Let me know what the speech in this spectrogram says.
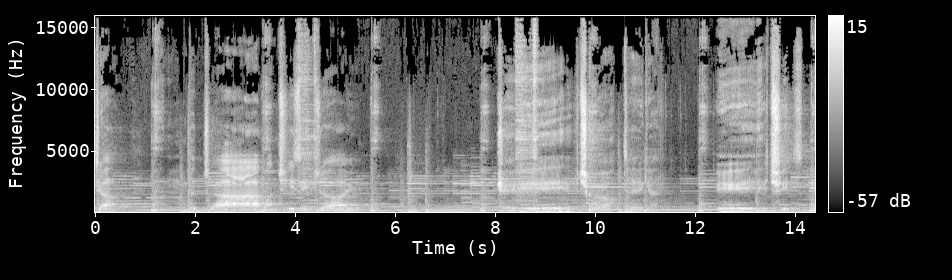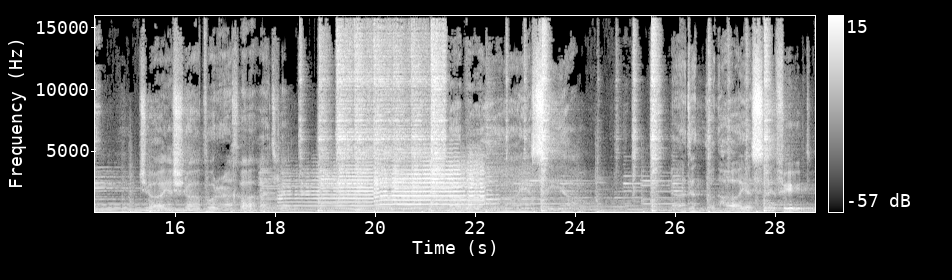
جامنده جامنده جامن چیزی جای که هیچگاه دیگر هیچ چیز جایش را پر نخواهد کرد. سفید.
